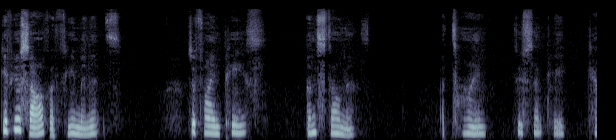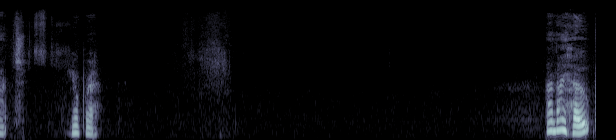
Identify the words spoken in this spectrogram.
Give yourself a few minutes to find peace and stillness, a time to simply catch your breath. And I hope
